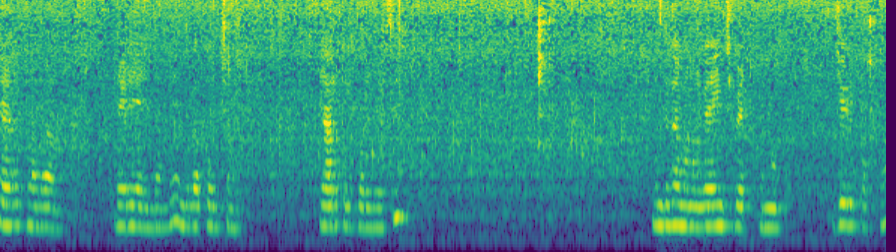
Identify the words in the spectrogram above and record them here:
క్యారెట్ హల్వా రెడీ అయిందండి. ఇందులో కొంచెం యాలకుల పొడి వేసి ముందుగా మనం వేయించి పెట్టుకున్న జీడిపప్పు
